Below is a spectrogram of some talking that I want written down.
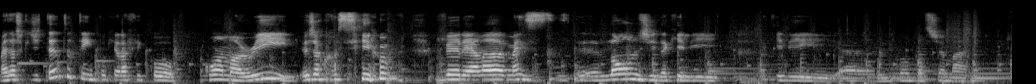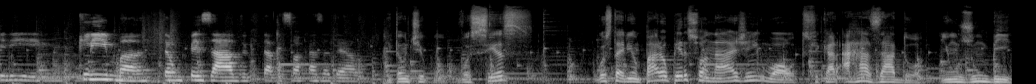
Mas acho que de tanto tempo que ela ficou com a Marie, eu já consigo ver ela mais eh, longe daquele. Daquele. ah, como posso chamar? Aquele clima tão pesado que tava só a casa dela. Então, tipo, vocês gostariam para o personagem Walt ficar arrasado em um zumbi?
